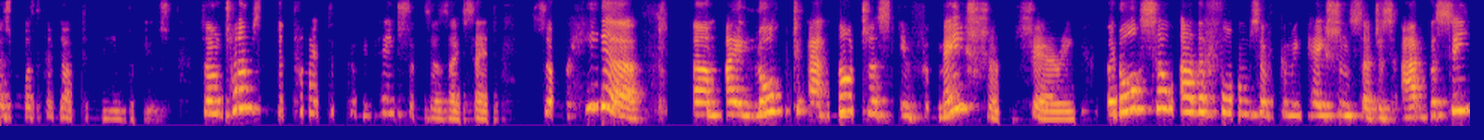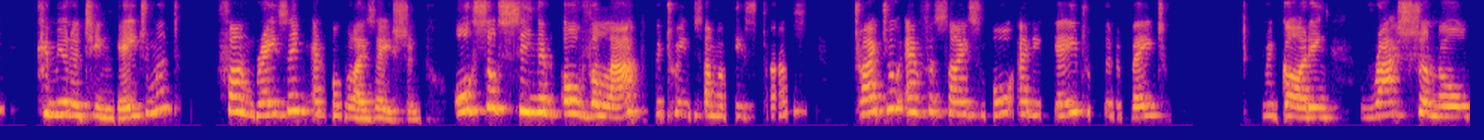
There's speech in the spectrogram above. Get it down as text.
as well as conducting the interviews. So in terms of the types of communications, as I said, so here um, I looked at not just information sharing, but also other forms of communication such as advocacy, community engagement, fundraising, and mobilization. Also seeing an overlap between some of these terms, try to emphasize more and engage with the debate regarding rational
